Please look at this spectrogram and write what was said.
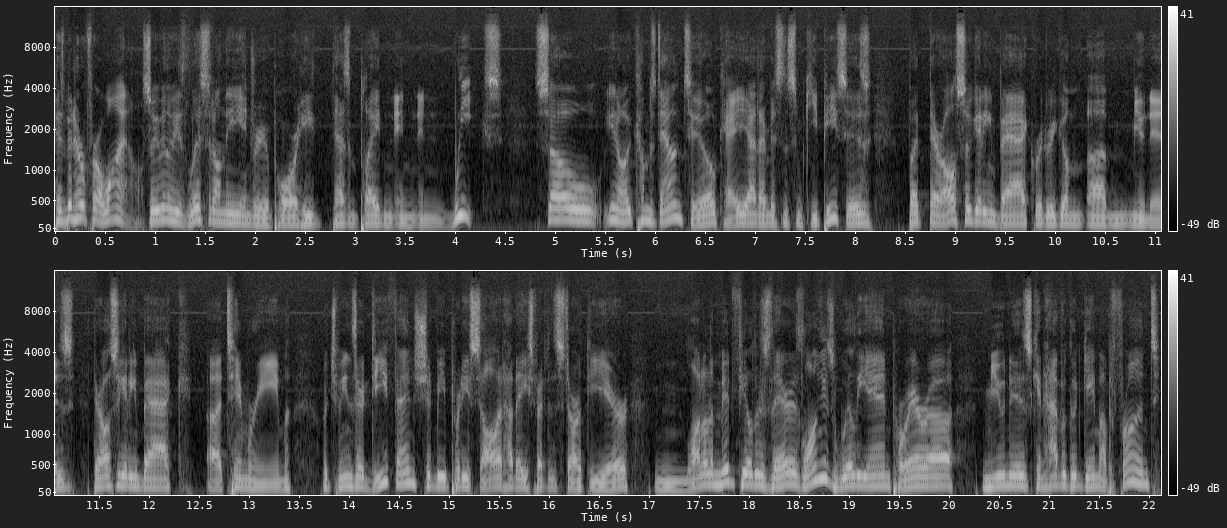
has been hurt for a while. So even though he's listed on the injury report, he hasn't played in, in, in weeks. So, you know, it comes down to okay, yeah, they're missing some key pieces, but they're also getting back Rodrigo uh, Muniz. They're also getting back uh, Tim Ream, which means their defense should be pretty solid how they expected to start the year. Mm, a lot of the midfielders there, as long as Willian, Pereira, Muniz can have a good game up front,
